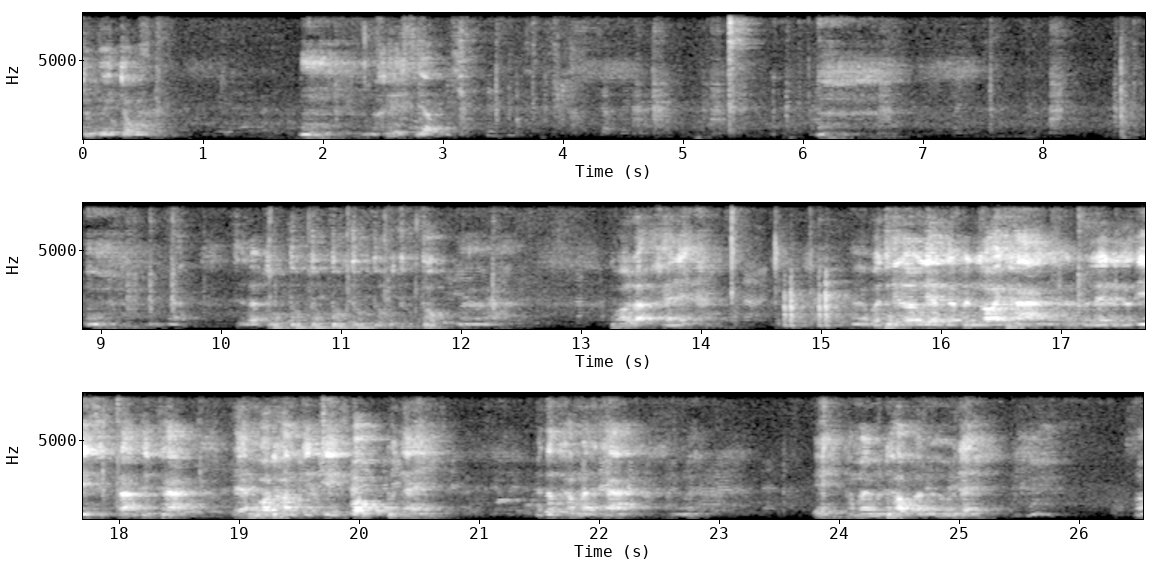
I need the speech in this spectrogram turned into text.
จุดเบยจงอืมโอเคเสียบ ค่นี้อ่าบางทีเราเรียนกันเป็นร้อยท่าเนี่ยเราเรียนกันยี่สิบสามสิบท่าแต่พอทำจริงๆปุ๊บเป็นไง ไม่ต้องทำหลายท่าเห็นไหมเอ๊ะทำไมมันเท่ากันไม่ได้อ๋อ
